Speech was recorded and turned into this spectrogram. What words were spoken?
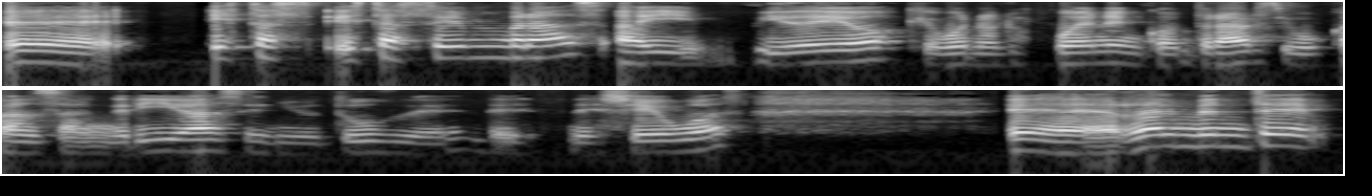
Eh, estas, estas hembras, hay videos que bueno los pueden encontrar si buscan sangrías en YouTube de, de, de yeguas. realmente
